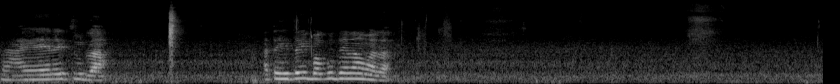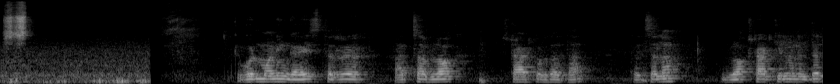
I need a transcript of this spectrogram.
काय रे तुला? आता हे तरी बघू दे ना मला. गुड मॉर्निंग गाईज तर आजचा ब्लॉग स्टार्ट करतो आता. तर चला ब्लॉग स्टार्ट केल्यानंतर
